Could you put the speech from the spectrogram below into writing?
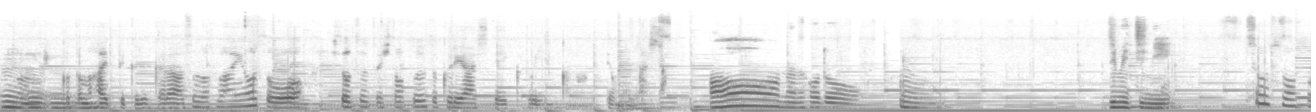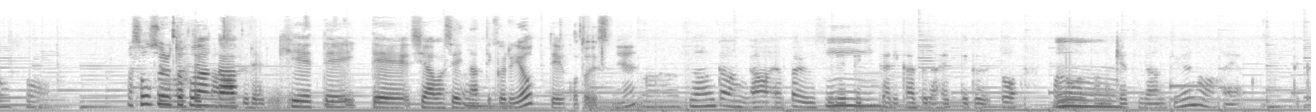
ううんことも入ってくるからその不安要素を一つずつ一つずつクリアしていくといいのかなって思いました。ああ、なるほど。うん、地道に。そうそうそうそう。まあ、そうすると不安が消えていって幸せになってくるよっていうことですね。うん不安感がやっぱり薄れてきたり数が減ってくると物事の決断っていうのは早くなってくる。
